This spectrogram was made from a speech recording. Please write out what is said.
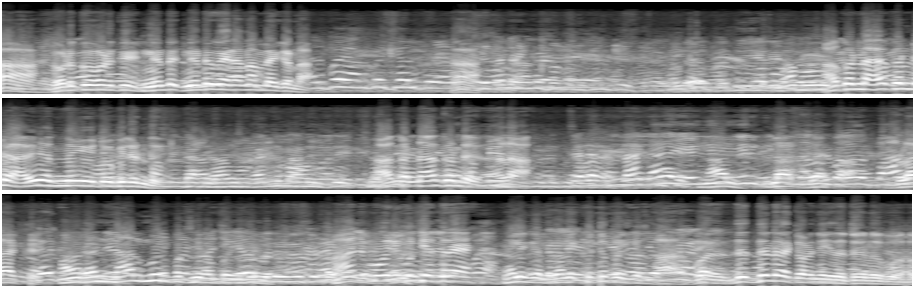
ആ കൊടുക്ക് കൊടുക്ക് ഇങ്ങോട്ട് ഇങ്ങോട്ട് വരാൻ സമ്മതിക്കണ്ട ആ. അതൊക്കെ ഉണ്ട് അതൊക്കെ ഉണ്ട് അത് എന്നും യൂട്യൂബിലുണ്ട് ಹಾಕಂಡು ಹಾಕಂಡು ಅಲ್ಲ ಬ್ಲಾಕ್ ನಾಲ್ಕು ಮೂರು ಪುಟ್ಟಿ നാല് മൂന്ന് കുട്ടി എത്ര ഇതിന്റെ കച്ചവടം ചെയ്തിട്ട് പോവാ.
